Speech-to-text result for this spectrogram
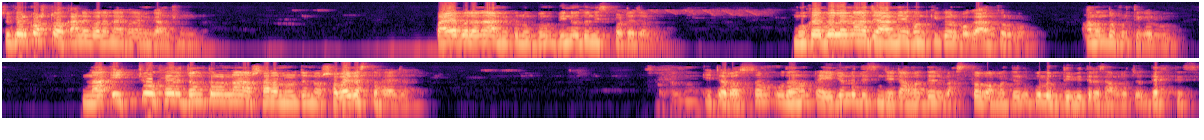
চোখের কষ্ট, কানে বলে না, এখন আমি গান শুনব। পায়ে বলে, না, আমি কোনো বিনোদন স্পটে যাব মুখে বলে, না, যে আমি এখন কি করব? গান করব, আনন্দ ফুর্তি করব। না, এই চোখের যন্ত্রণা সারানোর জন্য সবাই ব্যস্ত হয়ে যায়। এটা রসম উদাহরণটা এই জন্য দিচ্ছেন যে এটা আমাদের বাস্তব, আমাদের উপলব্ধির ভিতরে আমরা দেখতেছি।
